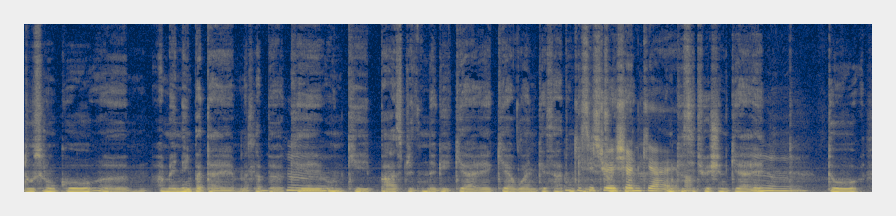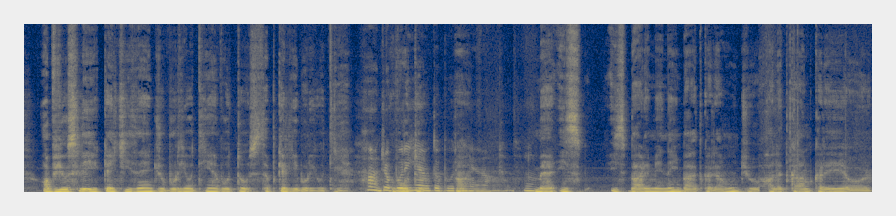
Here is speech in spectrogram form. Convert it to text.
दूसरों को हमें नहीं पता है मतलब कि हम्म। उनकी पास्ट ज़िंदगी क्या है क्या हुआ इनके साथ उनकी सिचुएशन क्या है उनकी हाँ। सिचुएशन क्या है हम्म, तो ऑब्वियसली कई चीज़ें जो बुरी होती हैं वो तो सबके लिए बुरी होती हैं हाँ जो बुरी तो- है वो तो बुरी हाँ। है हाँ हम्म, मैं इस इस बारे में नहीं बात कर रहा हूँ जो गलत काम करे और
